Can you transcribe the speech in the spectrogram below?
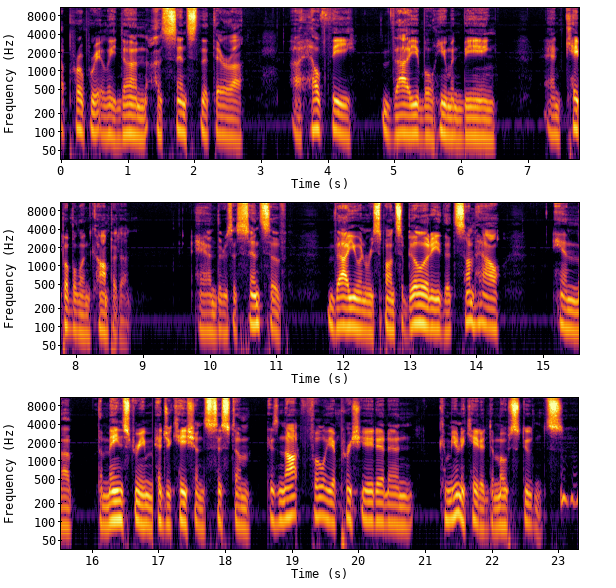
appropriately done, a sense that they're a, a healthy, valuable human being and capable and competent. And there's a sense of value and responsibility that somehow in the, the mainstream education system is not fully appreciated and communicated to most students. Mm-hmm.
